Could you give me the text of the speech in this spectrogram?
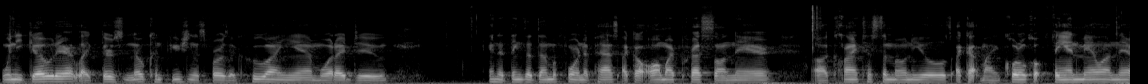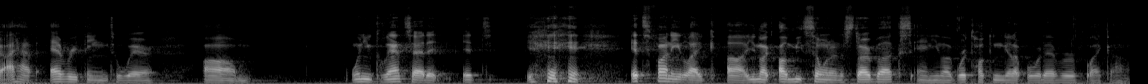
when you go there, like there's no confusion as far as like who I am, what I do, and the things I've done before in the past. I got all my press on there, uh, client testimonials. I got my quote unquote fan mail on there. I have everything to where, um, when you glance at it, it it's funny. Like uh, you know, like I'll meet someone in a Starbucks, and you know, like we're talking it up or whatever for like uh,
